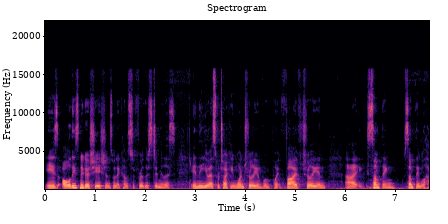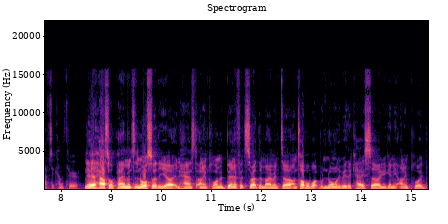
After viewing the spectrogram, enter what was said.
is all these negotiations when it comes to further stimulus in the U.S. We're talking one trillion, 1.5 trillion. Uh, something something will have to come through. Yeah, household payments and also the uh, enhanced unemployment benefits. So at the moment, uh, on top of what would normally be the case, uh, you're getting unemployed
